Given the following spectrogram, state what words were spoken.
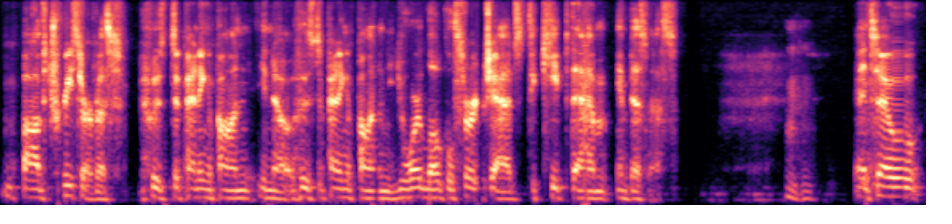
Bob's tree service, who's depending upon, you know, who's depending upon your local search ads to keep them in business. Mm-hmm. And so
